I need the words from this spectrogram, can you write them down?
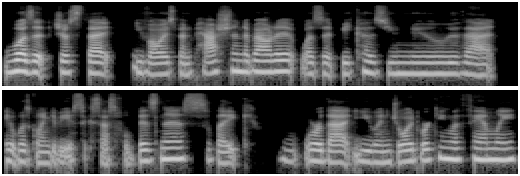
Was it just that you've always been passionate about it? Was it because you knew that it was going to be a successful business, like, or that you enjoyed working with family?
